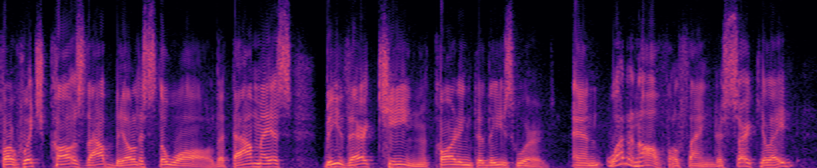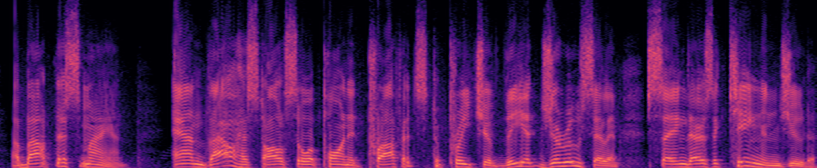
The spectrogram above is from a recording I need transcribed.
for which cause thou buildest the wall, that thou mayest be their king, according to these words. And what an awful thing to circulate about this man. And thou hast also appointed prophets to preach of thee at Jerusalem, saying, There's a king in Judah.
